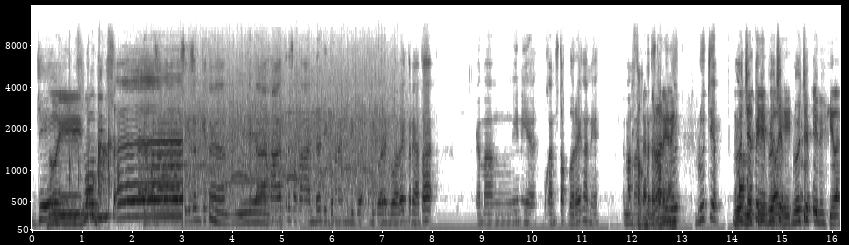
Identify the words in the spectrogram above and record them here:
James Yoi. Robinson. Yang pas awal season kita kita Iya. hype terus sama Andre digoreng digo- digoreng-goreng ternyata emang ini ya bukan stok gorengan ya. Emang Emang stok beneran ini. Blue chip. Blue chip blue ini, blue chip, yoi. blue chip ini. Gila.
